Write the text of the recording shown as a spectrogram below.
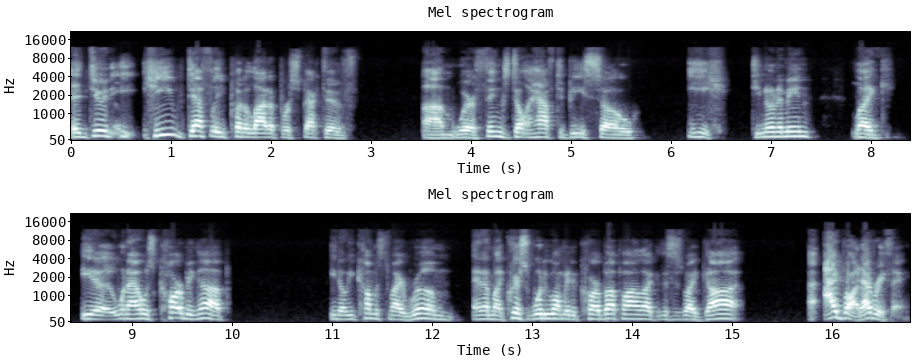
And dude, he, he, definitely put a lot of perspective um, where things don't have to be so e. Do you know what I mean? Like, you know, when I was carbing up, you know, he comes to my room and I'm like, Chris, what do you want me to carb up on? Like, this is what I got. I brought everything.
